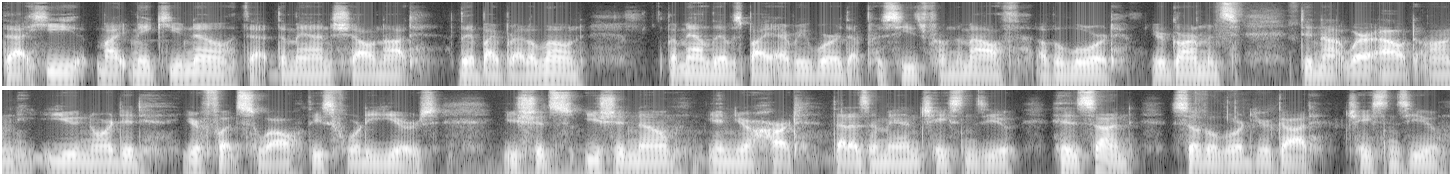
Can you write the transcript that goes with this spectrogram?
that he might make you know that the man shall not live by bread alone, but man lives by every word that proceeds from the mouth of the Lord. Your garments did not wear out on you, nor did your foot swell these forty years. You should you should know in your heart that as a man chastens you, his son, so the Lord your God chastens you.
